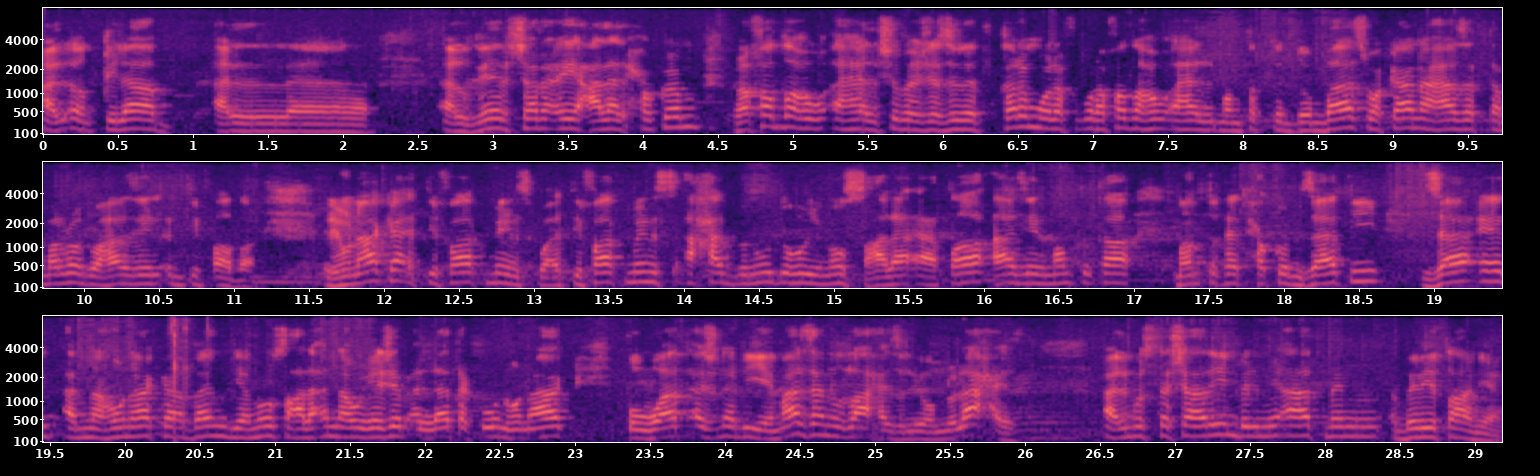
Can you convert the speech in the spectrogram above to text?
الانقلاب الغير شرعي على الحكم رفضه أهل شبه جزيرة القرم ورفضه أهل منطقة الدنباس وكان هذا التمرد وهذه الانتفاضة. هناك اتفاق مينسك واتفاق مينسك أحد بنوده ينص على إعطاء هذه المنطقة منطقة حكم ذاتي زائد أن هناك بند ينص على أنه يجب أن لا تكون هناك قوات أجنبية. ماذا نلاحظ اليوم؟ نلاحظ المستشارين بالمئات من بريطانيا.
